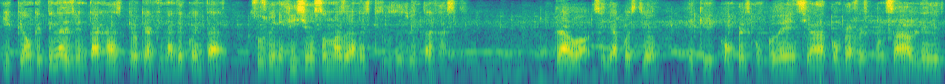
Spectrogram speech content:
y que aunque tenga desventajas, creo que al final de cuentas sus beneficios son más grandes que sus desventajas. Claro, sería cuestión de que compres con prudencia, compras responsables,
